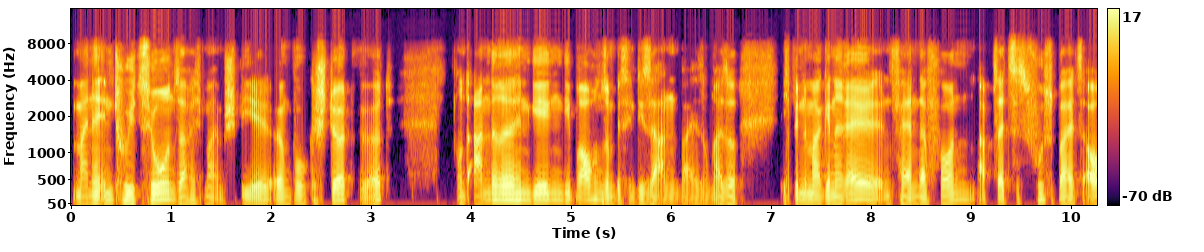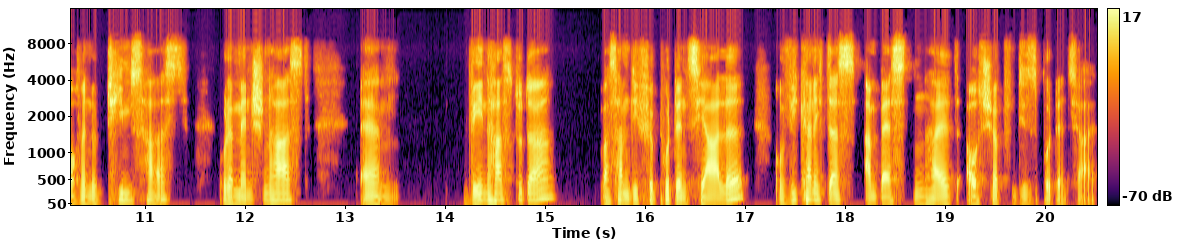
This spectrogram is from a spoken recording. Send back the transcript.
meine Intuition, sag ich mal, im Spiel irgendwo gestört wird. Und andere hingegen, die brauchen so ein bisschen diese Anweisung. Also ich bin immer generell ein Fan davon, abseits des Fußballs auch, wenn du Teams hast oder Menschen hast, ähm, wen hast du da? Was haben die für Potenziale? Und wie kann ich das am besten halt ausschöpfen, dieses Potenzial,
